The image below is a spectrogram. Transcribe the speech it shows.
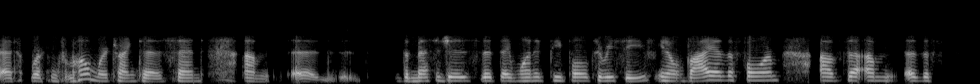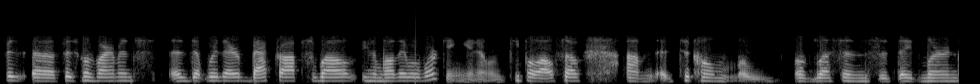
at working from home were trying to send um, uh, the messages that they wanted people to receive, you know, via the form of the um, the uh, physical environments uh, that were their backdrops while you know while they were working. You know, people also um, took home lessons that they'd learned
